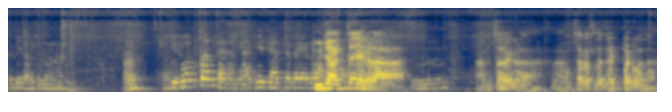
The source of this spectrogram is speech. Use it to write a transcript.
कधी घातला हा? आधी रोज करतात आणि आजी जास्त काय तुझ्या आजचा वेगळा. हं. आमचा वेगळा. आमचा कसला झटपटवाला.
